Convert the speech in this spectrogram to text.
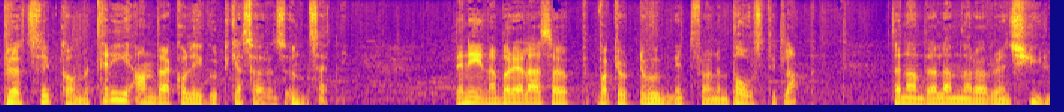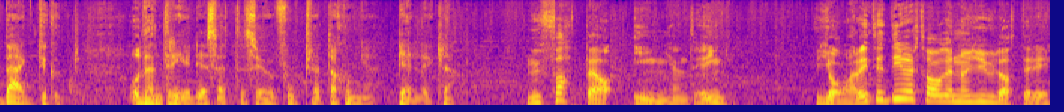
Plötsligt kommer tre andra kollegor till kassörens undsättning. Den ena börjar läsa upp vad Kurt har vunnit från en post-it-lapp. Den andra lämnar över en kylbag till Kurt. Och den tredje sätter sig och fortsätter sjunga bjällerklang. Nu fattar jag ingenting. Jag har inte deltagit i någon jullotteri.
